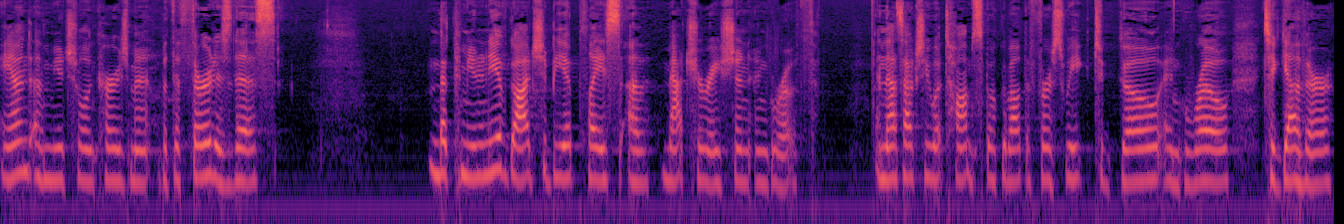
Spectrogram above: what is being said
and of mutual encouragement, but the third is this the community of God should be a place of maturation and growth. And that's actually what Tom spoke about the first week to go and grow together.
